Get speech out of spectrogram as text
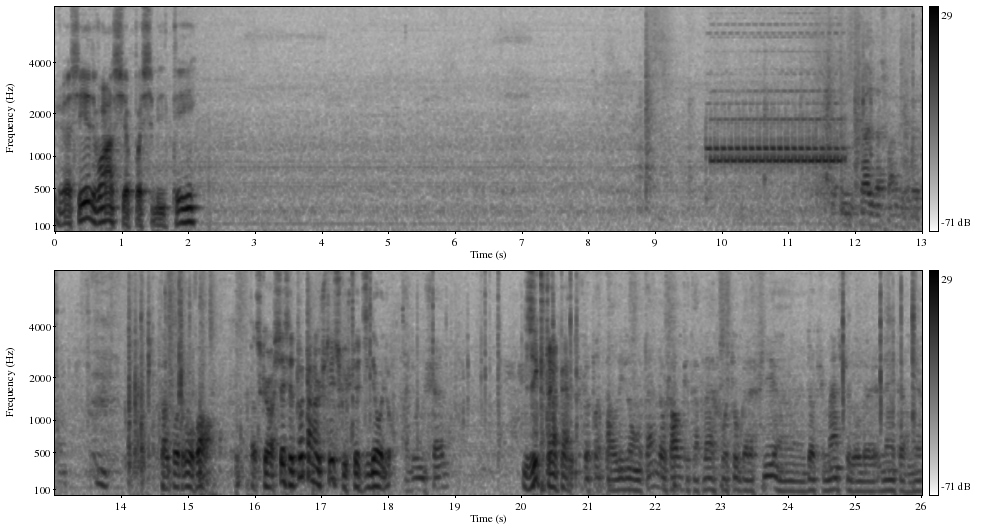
Je vais essayer de voir s'il y a possibilité. Parle pas trop fort. Parce que c'est tout enregistré ce que je te dis là. là. Allô, Michel? Dis qu'il te rappelle. Je ne peux pas te parler longtemps. Le Jacques est appelé à photographier un document sur l'Internet.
